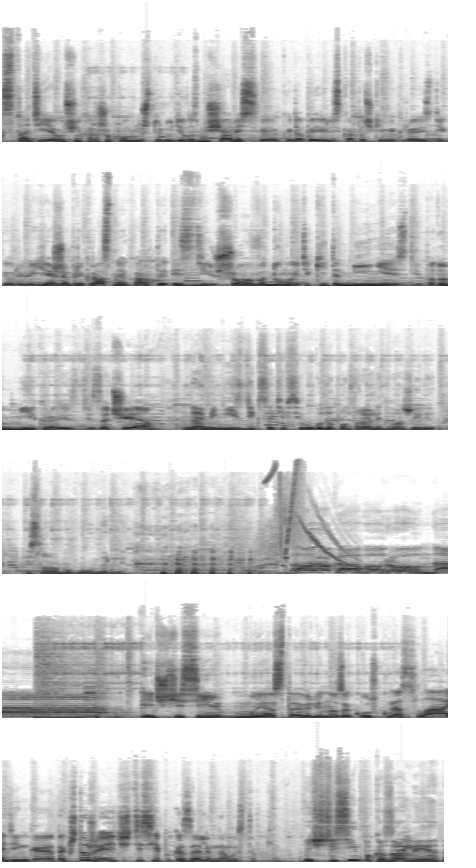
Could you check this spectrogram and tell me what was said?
Кстати, я очень хорошо помню, что люди возмущались, э, когда появились карточки microSD. Говорили, есть же прекрасные карты SD. Что вы думаете? Какие-то мини-SD, потом microSD. Зачем? Да, мини-SD, кстати, всего года полтора или два жили и, слава богу, умерли. Сорока ворона. HTC мы оставили на закуску. На сладенькое. Так что же HTC показали на выставке? HTC показали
